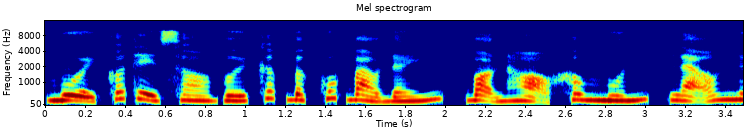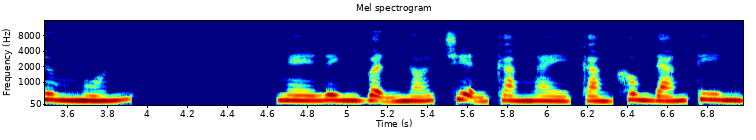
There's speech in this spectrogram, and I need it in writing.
Muội có thể so với cấp bậc quốc bảo đấy, bọn họ không muốn, lão nương muốn. Nghe Linh Vận nói chuyện càng ngày càng không đáng tin,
